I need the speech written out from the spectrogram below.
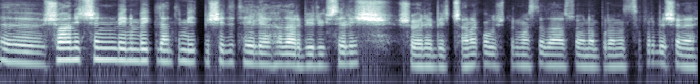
E, şu an için benim beklentim 77 TL'ye kadar bir yükseliş. Şöyle bir çanak oluşturması daha sonra buranın 0.5'e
